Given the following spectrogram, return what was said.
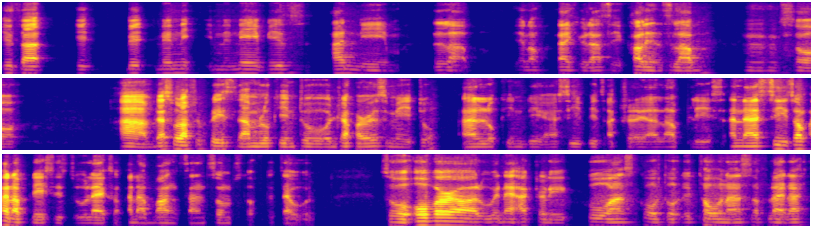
is a it the, the, the name is a name lab. You know, like you would say Collins Lab. Mhm, So um that's one of the places I'm looking to drop a resume to and look in there and see if it's actually a lab place. And I see some other places too, like some other banks and some stuff that I would. So overall, when I actually go and scout out the town and stuff like that,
